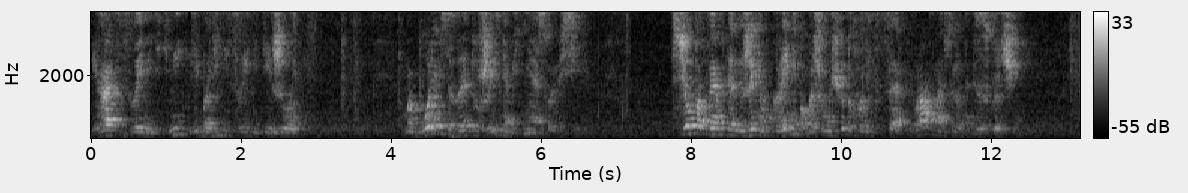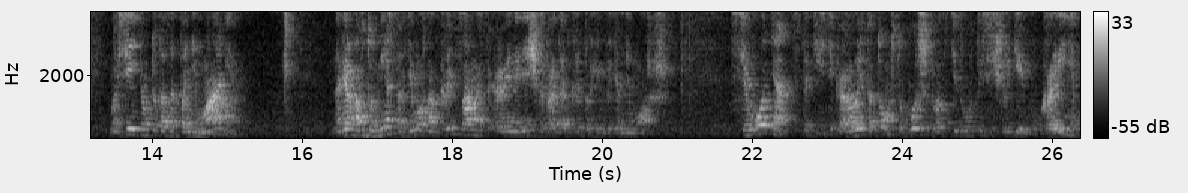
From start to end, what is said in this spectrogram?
играть со своими детьми, либо видеть своих детей живыми. Мы боремся за эту жизнь, объединяя свою силу. Все пациентское движение в Украине, по большому счету, ходит в церкви, в разные абсолютно, без исключения. Мы все идем туда за пониманием, наверное, в то место, где можно открыть самые сокровенные вещи, которые ты открыть другим людям не можешь. Сегодня статистика говорит о том, что больше 22 тысяч людей в Украине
